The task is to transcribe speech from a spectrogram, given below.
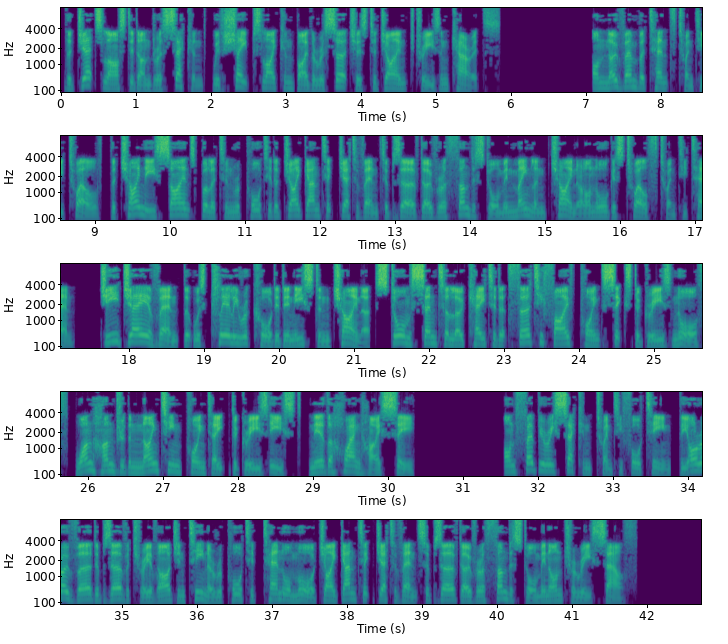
The jets lasted under a second, with shapes likened by the researchers to giant trees and carrots. On November 10, 2012, the Chinese Science Bulletin reported a gigantic jet event observed over a thunderstorm in mainland China on August 12, 2010. GJ event that was clearly recorded in eastern China storm center located at 35.6 degrees north, 119.8 degrees east, near the Huanghai Sea. On February 2, 2014, the Oro Verde Observatory of Argentina reported 10 or more gigantic jet events observed over a thunderstorm in Entre South.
